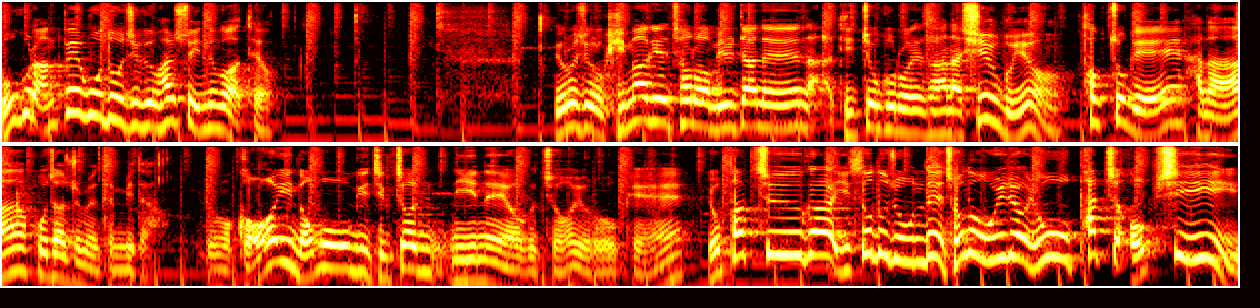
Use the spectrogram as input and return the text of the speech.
목을 안 빼고도 지금 할 수 있는 것 같아요. 이런 식으로 귀마개처럼 일단은 뒤쪽으로 해서 하나 씌우고요. 턱 쪽에 하나 꽂아주면 됩니다. 뭐 거의 넘어오기 직전이네요. 그렇죠? 이렇게. 이 parts가 있어도 좋은데 저는 오히려 이 parts 없이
